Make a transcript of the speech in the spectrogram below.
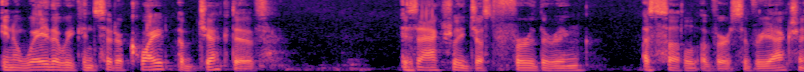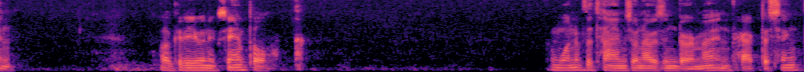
in a way that we consider quite objective is actually just furthering a subtle aversive reaction. I'll give you an example. One of the times when I was in Burma and practicing,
